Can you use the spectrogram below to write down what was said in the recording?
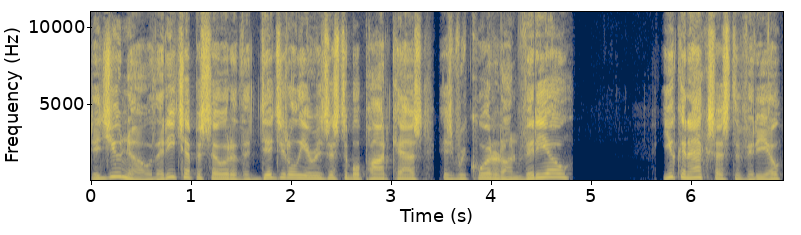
Did you know that each episode of the Digitally Irresistible podcast is recorded on video? You can access the video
